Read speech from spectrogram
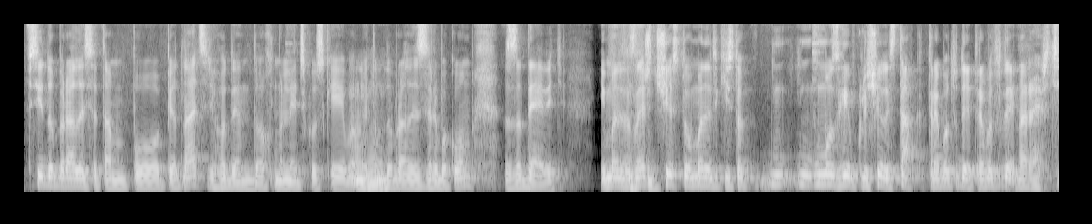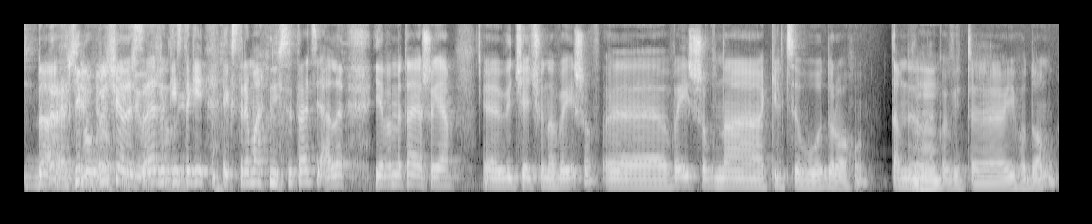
всі добиралися там по 15 годин до Хмельницького з Києва. Ми там добралися з рибаком за 9. І в мене, знаєш, чисто в мене такі так мозги включились. Так, треба туди, треба туди. Нарешті. Да, Нарешті типу, включились, знаєш, якісь такі екстремальні ситуації. Але я пам'ятаю, що я е, від Чечуна вийшов, е, вийшов на кільцеву дорогу, там недалеко від е, його дому.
